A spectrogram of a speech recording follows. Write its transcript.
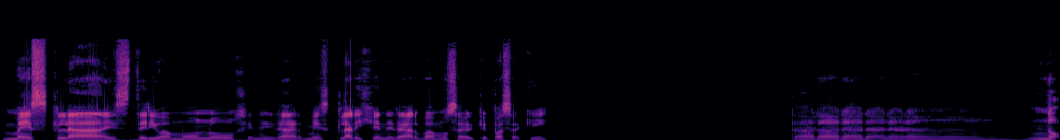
mezcla, estéreo a mono, generar, mezclar y generar. Vamos a ver qué pasa aquí. No,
